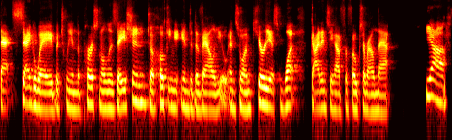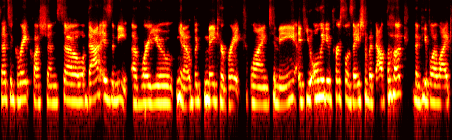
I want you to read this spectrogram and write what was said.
that segue between the personalization to hooking it into the value. And so I'm curious what guidance you have for folks around that. Yeah, that's a great question. So that is the meat of where you, you know, make your break line to me. If you only do personalization without the hook, then people are like,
